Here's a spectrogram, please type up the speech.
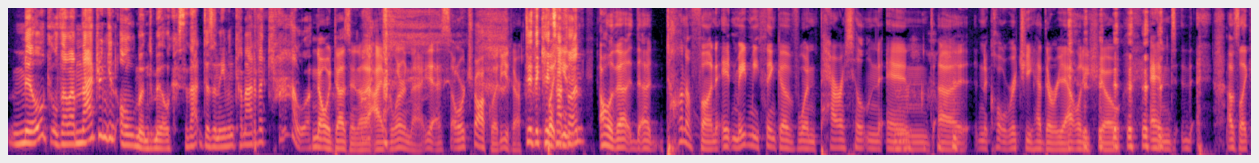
milk, although I'm now drinking almond milk, so that doesn't even come out of a cow. No, it doesn't. I, I've learned that. Yes, or chocolate either. Did the kids have you- fun? Oh, the, the ton of fun. It made me think of when Paris Hilton and uh, Nicole Richie had their reality show, and I was like,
